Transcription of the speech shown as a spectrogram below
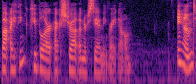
But I think people are extra understanding right now. And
